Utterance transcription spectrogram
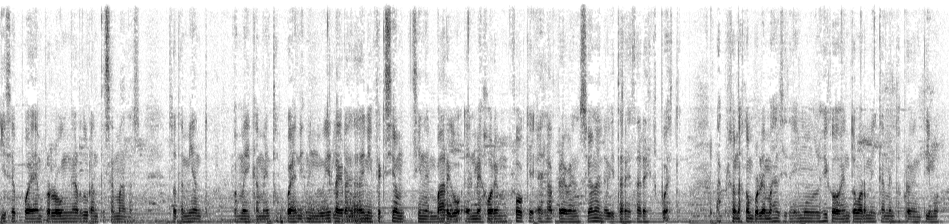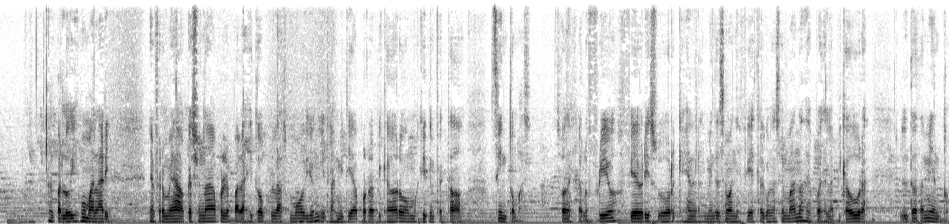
y se pueden prolongar durante semanas. Tratamiento los medicamentos pueden disminuir la gravedad de la infección, sin embargo, el mejor enfoque es la prevención al evitar estar expuesto. Las personas con problemas del sistema inmunológico deben tomar medicamentos preventivos. El paludismo malaria, enfermedad ocasionada por el parásito Plasmodium y transmitida por la picadura de un mosquito infectado. Síntomas son escalofríos, fiebre y sudor que generalmente se manifiesta algunas semanas después de la picadura. El tratamiento.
